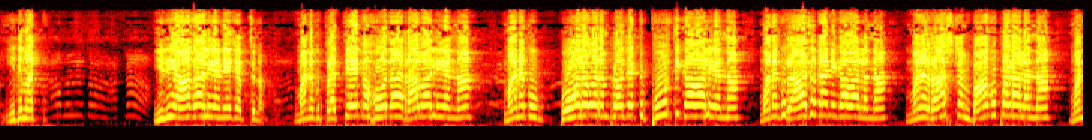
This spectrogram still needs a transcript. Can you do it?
ఇది మా ఇది ఆగాలి అనే చెప్తున్నాం. మనకు ప్రత్యేక హోదా రావాలి అన్నా మనకు పోలవరం ప్రాజెక్టు పూర్తి కావాలి అన్నా మనకు రాజధాని కావాలన్నా మన రాష్ట్రం బాగుపడాలన్నా మన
